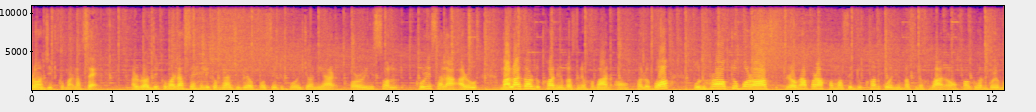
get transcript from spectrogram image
ৰঞ্জিত কুমাৰ দাসে আৰু ৰঞ্জিত কুমাৰ দাসে হেলিকপ্টাৰ যোগে উপস্থিত হৈ জনিয়াৰ খৰিচল খৰিচালা আৰু বালাগাঁৱৰ দুখন নিৰ্বাচনী সভাত অংশ ল'ব। পোন্ধৰ অক্টোবৰত ৰঙাপাৰা সমষ্টিত দুখনকৈ নিৰ্বাচনী সভাত অংশগ্ৰহণ কৰিব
